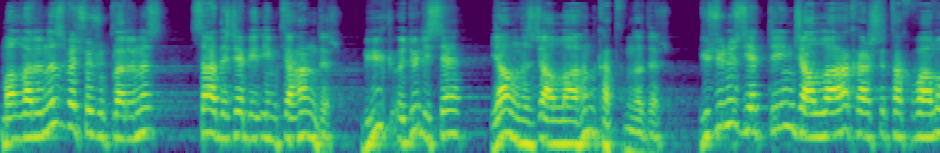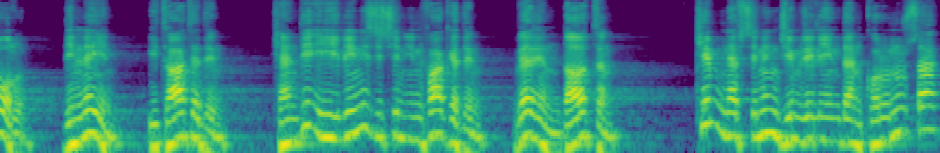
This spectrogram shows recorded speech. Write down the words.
Mallarınız ve çocuklarınız sadece bir imtihandır. Büyük ödül ise yalnızca Allah'ın katındadır. Gücünüz yettiğince Allah'a karşı takvalı olun. Dinleyin, itaat edin. Kendi iyiliğiniz için infak edin. Verin, dağıtın. Kim nefsinin cimriliğinden korunursa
